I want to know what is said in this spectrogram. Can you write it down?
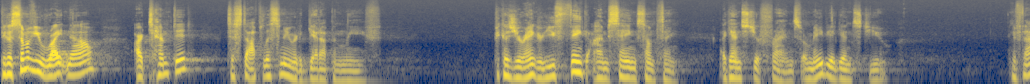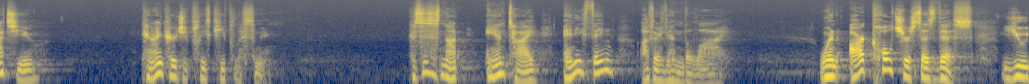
Because some of you right now are tempted to stop listening or to get up and leave. Because you're angry. You think I'm saying something against your friends or maybe against you. And if that's you, can I encourage you to please keep listening? Because this is not anti anything other than the lie. When our culture says this, you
